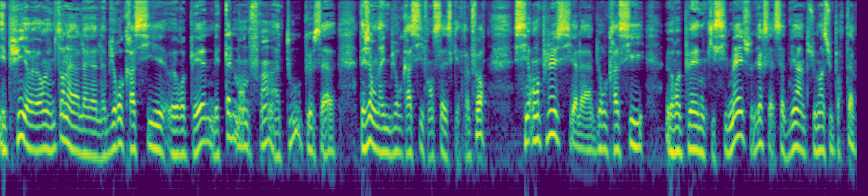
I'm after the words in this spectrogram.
Et puis euh, en même temps, la, la- la bureaucratie européenne met tellement de freins à tout que ça. Déjà, on a une bureaucratie française qui est très forte. Si en plus il y a la bureaucratie européenne qui s'y met, je veux dire que ça, ça devient absolument insupportable.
